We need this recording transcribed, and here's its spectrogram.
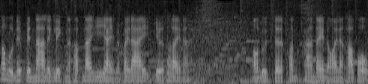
ต้องลุ้นให้เป็นหน้าเล็กๆนะครับ หน้าใหญ่ๆไม่ค่อยได้เยอะเท่าไหร่นะลองดูจะค่อนข้างได้น้อยนะครับผม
